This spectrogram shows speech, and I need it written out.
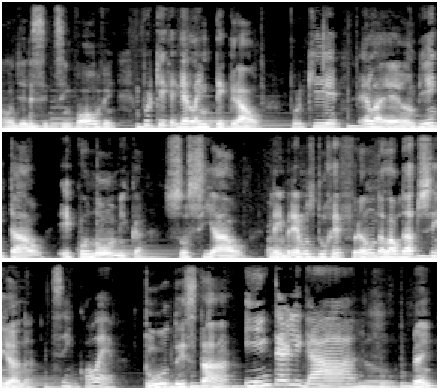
onde eles se desenvolvem, por que que ela é integral? Porque ela é ambiental, econômica, social. Lembremos do refrão da Laudato Si, Ana. Sim, qual é? Tudo está Interligado. Bem,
